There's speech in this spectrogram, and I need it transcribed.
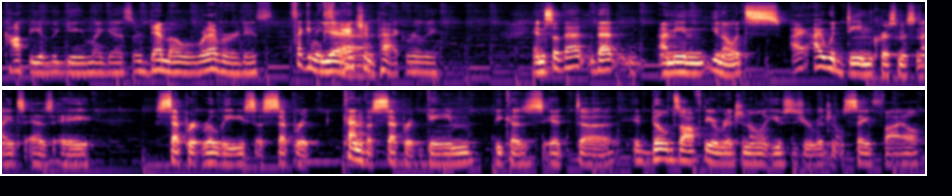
copy of the game, I guess, or demo or whatever it is. It's like an expansion Yeah. pack, really. And so that that i mean you know it's I, I would deem christmas nights as a separate release a separate kind of a separate game because it uh, it builds off the original it uses your original save file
